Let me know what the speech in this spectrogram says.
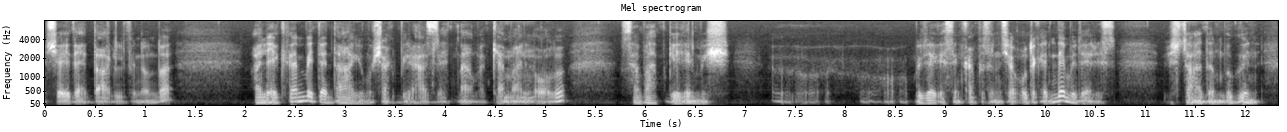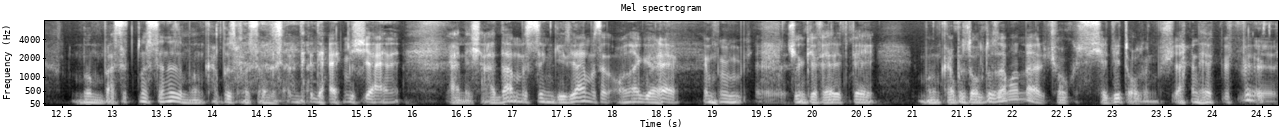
şeyde Darülfünun'da. Ali Ekrem Bey de daha yumuşak bir Hazret Mahmut Kemaloğlu. Sabah gelirmiş e, müderrisin kapısını çalıp o da kendine müderris. Üstadım bugün mum basıt mısınız, mum kabız mısınız de dermiş yani. Yani şadan mısın, giryan mısın ona göre. Çünkü Ferit Bey mum kabız olduğu zamanlar çok şiddet olurmuş yani. Ferit,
